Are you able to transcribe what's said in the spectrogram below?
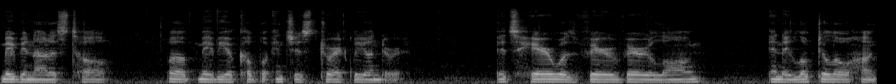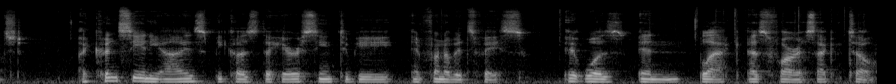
maybe not as tall, but maybe a couple inches directly under it. Its hair was very, very long, and it looked a little hunched. I couldn't see any eyes because the hair seemed to be in front of its face. It was in black as far as I could tell,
